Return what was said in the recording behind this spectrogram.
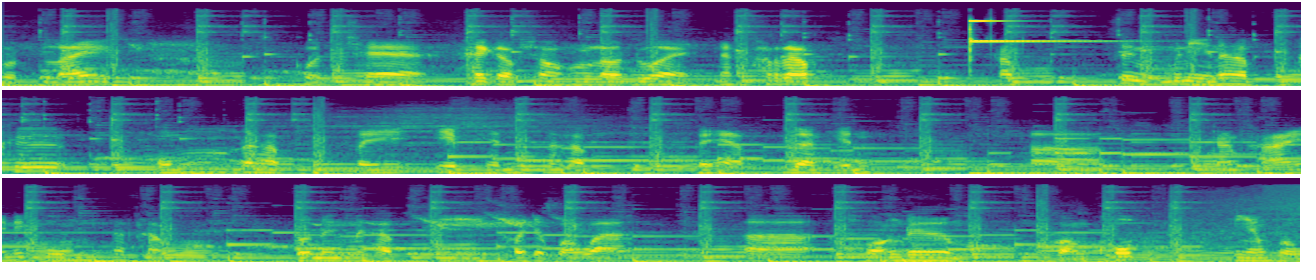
กดไลค์กดแชร์ให้กับช่องของเราด้วยนะครับ ซึ่งมื่อนี้นะครับคือผมนะครับไปเอฟเห็นนะครับไปแอบเลื่อนเห็นการขายในกลุ่มนะครับ ตัวหนึ่งนะครับที่เขาจะบอกว่าอของเดิมของครบยังผม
